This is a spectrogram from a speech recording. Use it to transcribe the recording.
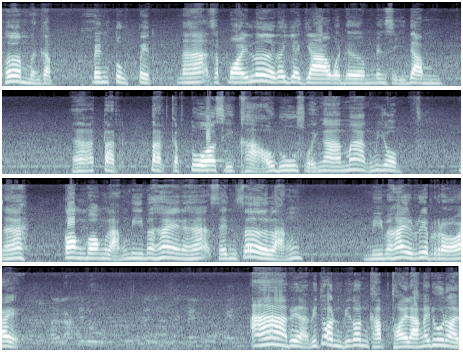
เพิ่มเหมือนกับ เป็นตูดเป็ดนะฮะสปอยเลอร์ก็ยาวกว่าเดิมเป็นสีดำนะฮะตัดตัดกับตัวสีขาวดูสวยงามมากคุณผู้ชมนะกล้องมองหลังมีมาให้นะฮะเซ็นเซอร์หลังมีมาให้เรียบร้อยอ่าพี่อะพี่ต้นพี่ต้นขับถอยหลังให้ดูหน่อย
